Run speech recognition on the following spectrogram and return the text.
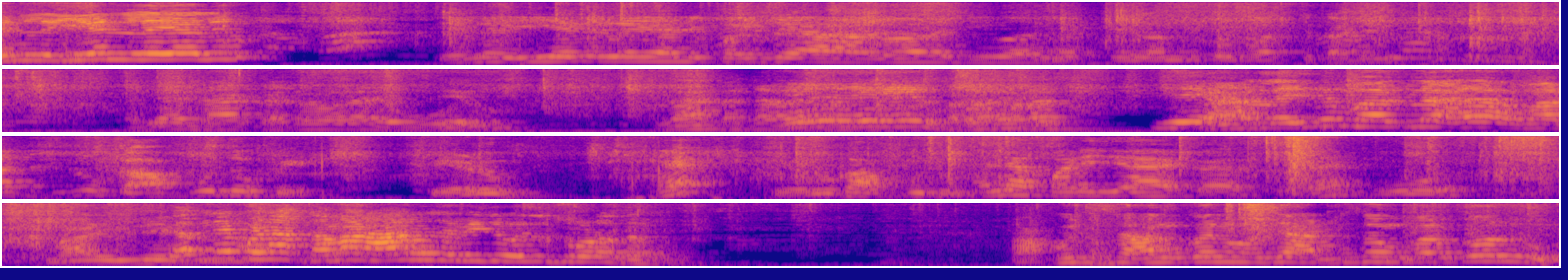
એને લઈ- એને લઈ આલ્યું. એટલે એને લઈ આલી પૈસા આલવાના જીવન પેલા તો કોઈ વસ્તુ કાઢી અલ્યા ના કઢાવરા એવું એવું? કાપવું તું પેડું. હે? પેડું કાપવું તું. અલ્યા પડી જાય કર મારી તમને પણ આ સારું છે બીજું બધું છોડો તમે. આખું સારું કરીને વચ્ચે આટલું તો કર કરું.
